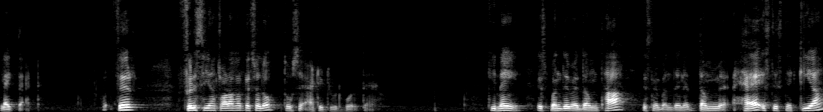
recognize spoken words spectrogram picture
लाइक like दैट फिर फिर से यहाँ चौड़ा करके चलो तो उसे एटीट्यूड बोलते हैं। कि नहीं, इस बंदे में दम था, इसने बंदे ने दम है, इसलिए इसने किया,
